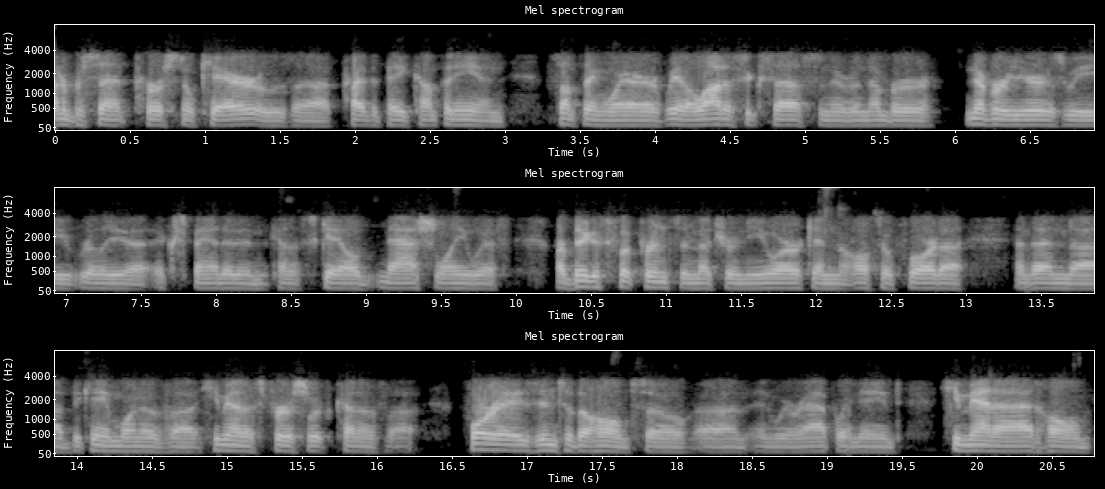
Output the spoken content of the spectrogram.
100% personal care. It was a private pay company and something where we had a lot of success and there were a number number of years we really uh, expanded and kind of scaled nationally with our biggest footprints in Metro New York and also Florida, and then uh, became one of uh, Humana's first kind of uh, forays into the home. So, uh, and we were aptly named Humana at Home.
